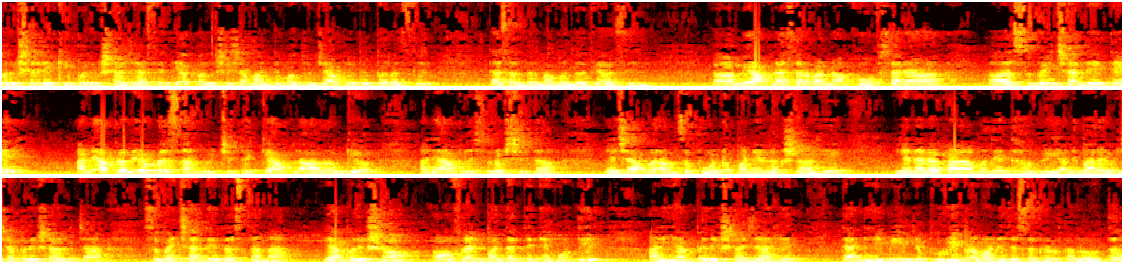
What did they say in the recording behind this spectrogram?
परीक्षा लेखी परीक्षा जी असते ती परीक्षेच्या माध्यमातून जे आपले पेपर असतील त्या संदर्भामध्ये ते असेल. मी आपल्या सर्वांना खूप साऱ्या शुभेच्छा देते आणि आपल्याला एवढंच सांगू इच्छिते की आपलं आरोग्य आणि आपली सुरक्षितता याच्यावर आमचं पूर्णपणे लक्ष आहे. येणाऱ्या काळामध्ये दहावी आणि बारावीच्या परीक्षांच्या शुभेच्छा देत असताना या परीक्षा ऑफलाईन पद्धतीने होतील आणि ह्या परीक्षा ज्या आहेत त्या नेहमी म्हणजे पूर्वीप्रमाणे जसं घडत आलं होतं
